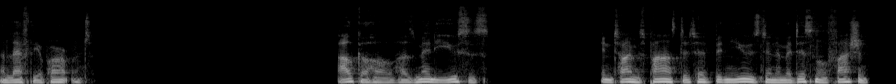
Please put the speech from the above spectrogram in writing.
and left the apartment. Alcohol has many uses. In times past, it had been used in a medicinal fashion,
